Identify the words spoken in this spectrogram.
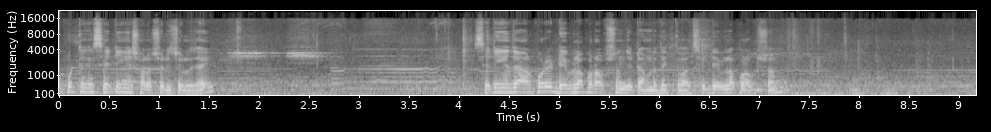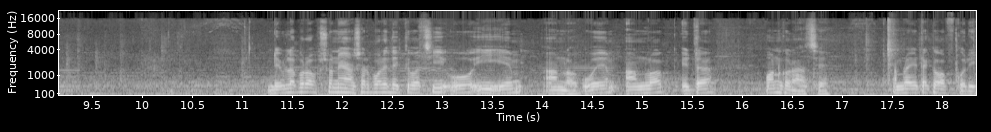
উপর থেকে সেটিংয়ে সরাসরি চলে যাই। সেটিংয়ে যাওয়ার পরে ডেভেলপার অপশন যেটা আমরা দেখতে পাচ্ছি ডেভেলপার অপশন ডেভেলপার অপশনে আসার পরে দেখতে পাচ্ছি O E M unlock O M unlock এটা অন করা আছে। আমরা এটাকে অফ করি।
